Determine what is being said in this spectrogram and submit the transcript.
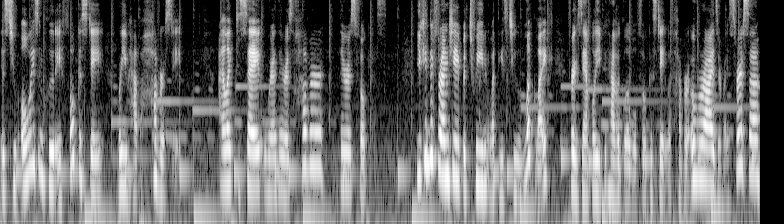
is to always include a focus state where you have a hover state. I like to say where there is hover, there is focus. You can differentiate between what these two look like. For example, you can have a global focus state with hover overrides or vice versa,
